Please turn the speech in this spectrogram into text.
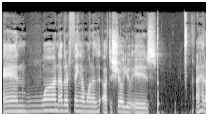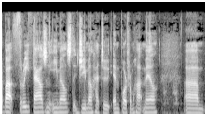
and one other thing I wanted uh, to show you is I had about 3,000 emails that Gmail had to import from Hotmail. Um,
